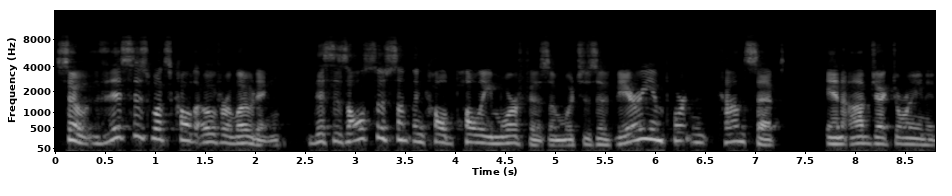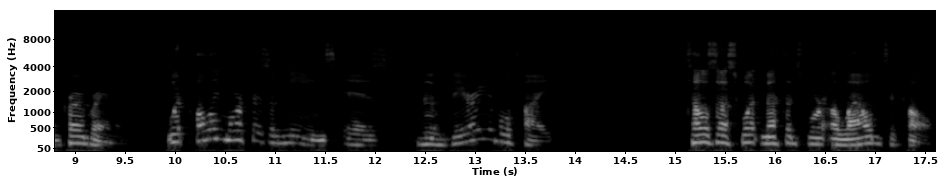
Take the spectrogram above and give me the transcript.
So this is what's called overloading. This is also something called polymorphism, which is a very important concept in object-oriented programming. What polymorphism means is the variable type tells us what methods we're allowed to call.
